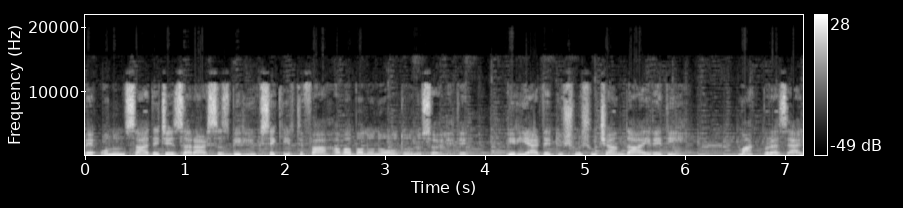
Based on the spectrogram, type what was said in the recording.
ve onun sadece zararsız bir yüksek irtifa hava balonu olduğunu söyledi, bir yerde düşmüş uçan daire değil. Mac Brazel,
